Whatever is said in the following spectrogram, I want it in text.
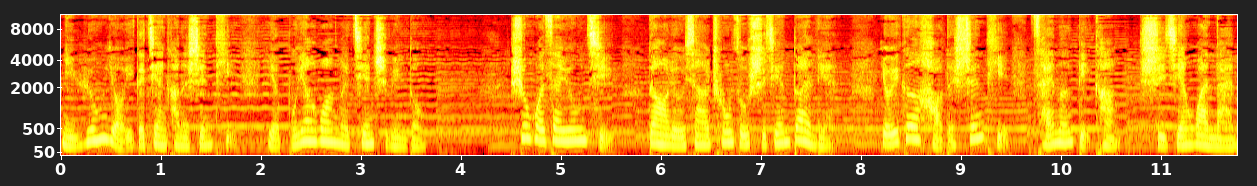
你拥有一个健康的身体，也不要忘了坚持运动。生活再拥挤，都要留下充足时间锻炼。有一个好的身体，才能抵抗世间万难。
